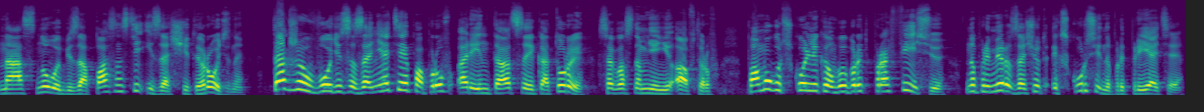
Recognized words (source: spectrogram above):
на основы безопасности и защиты Родины. Также вводится занятие по профориентации, которые, согласно мнению авторов, помогут школьникам выбрать профессию, например, за счет экскурсий на предприятие.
